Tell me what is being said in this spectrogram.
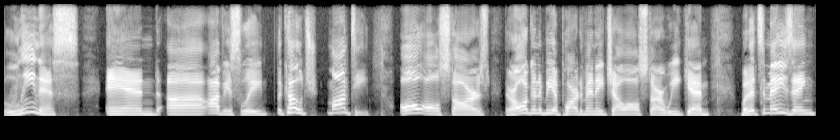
Linus, and uh, obviously the coach, Monty, all All Stars. They're all going to be a part of NHL All Star weekend. But it's amazing.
